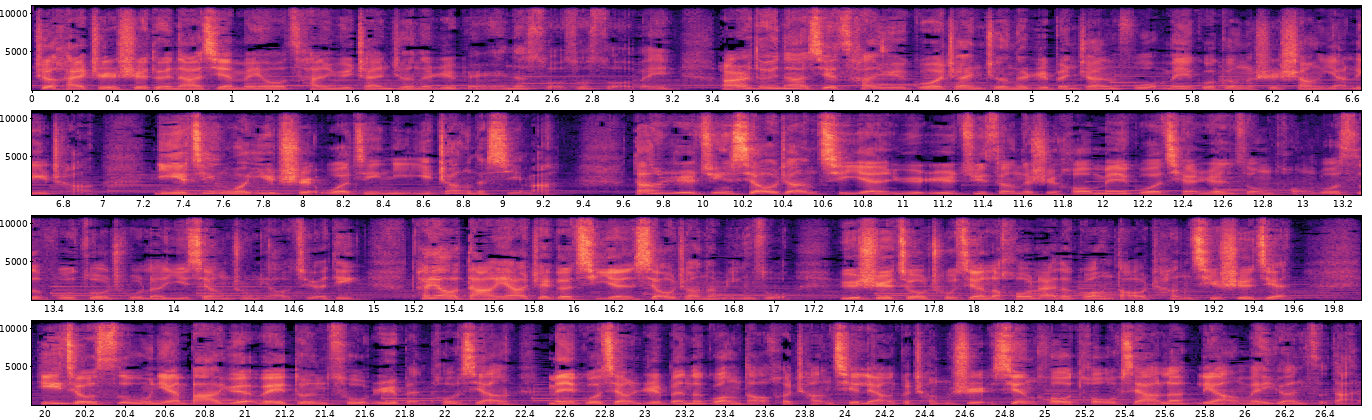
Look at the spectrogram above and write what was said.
这还只是对那些没有参与战争的日本人的所作所为，而对那些参与过战争的日本战俘，美国更是上演了一场你敬我一尺，我敬你一丈的戏码。当日军嚣张气焰与日俱增的时候，美国前任总统罗斯福做出了一项重要决定，他要打压这个气焰嚣张的民族，于是就出现了后来的广岛、长崎事件。一九四五年八月，为敦促日本投降，美国向日本的广岛和长崎两个城市先后投下了两枚原子弹，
